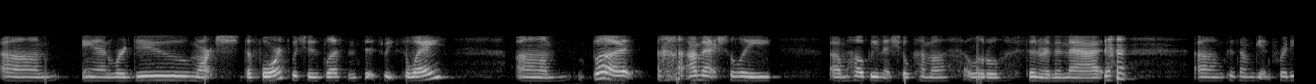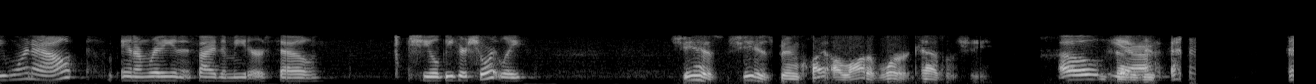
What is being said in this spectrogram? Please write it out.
um, and we're due March the 4th, which is less than six weeks away. Um, but I'm actually um, hoping that she'll come a, a little sooner than that because um, I'm getting pretty worn out, and I'm ready and excited to meet her. So she'll be here shortly. She has she has been quite a lot of work, hasn't she? Oh yeah.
